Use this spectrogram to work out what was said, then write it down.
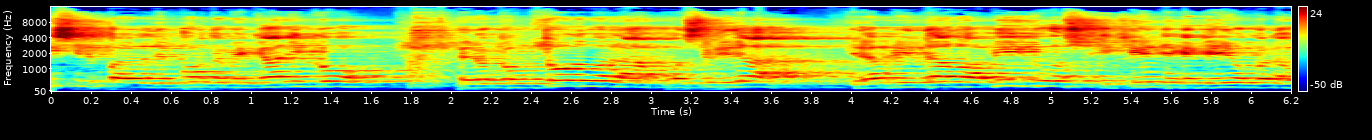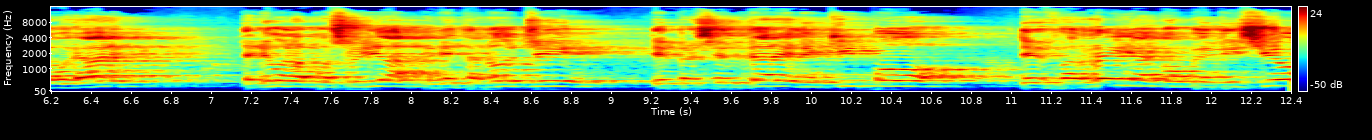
difícil para el deporte mecánico, pero con toda la posibilidad que le han brindado amigos y gente que ha querido colaborar, tenemos la posibilidad en esta noche de presentar el equipo de Ferreira Competición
